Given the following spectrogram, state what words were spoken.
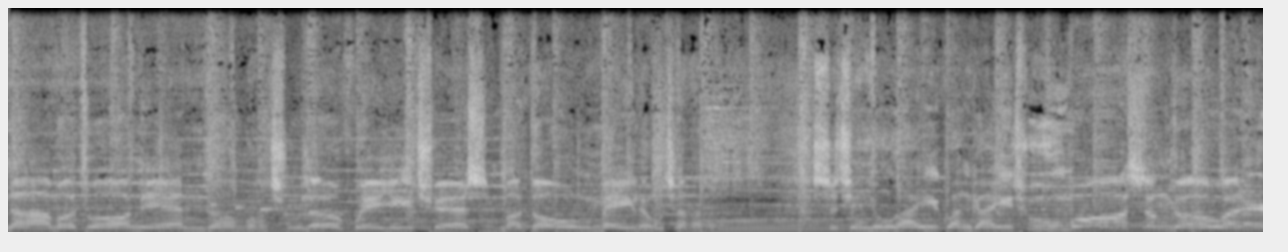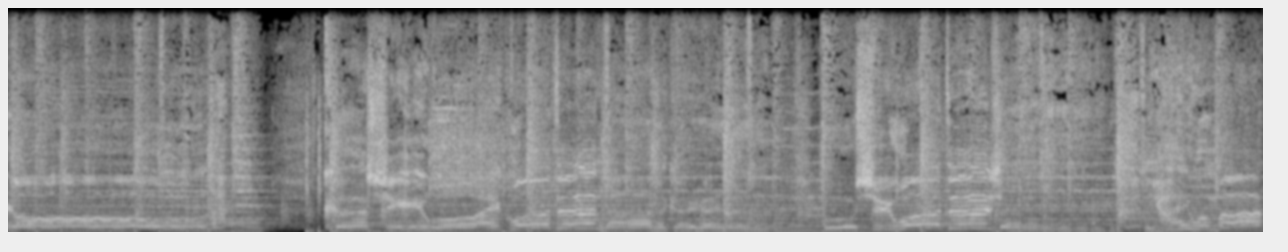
那么多年的我，除了回忆，却什么都没留着。时间用爱灌溉出陌生的温柔，可惜我爱过的那个人不是我的人。你爱我吗？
